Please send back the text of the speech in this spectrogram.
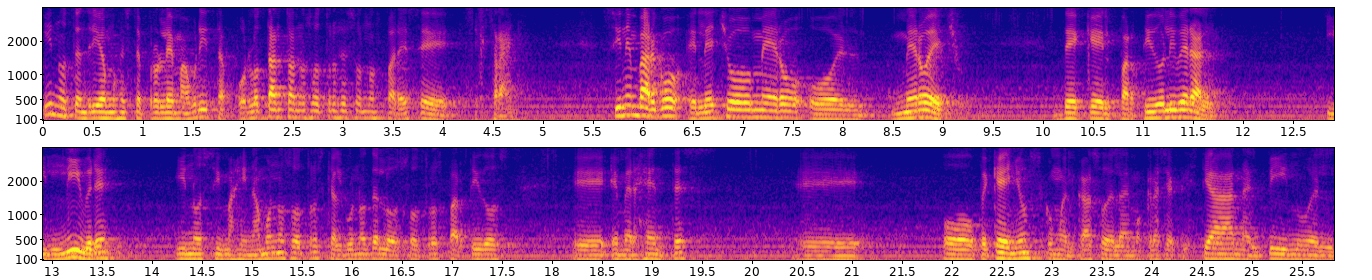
y no tendríamos este problema ahorita. Por lo tanto, a nosotros eso nos parece extraño. Sin embargo, el hecho mero o el mero hecho de que el Partido Liberal y Libre y nos imaginamos nosotros que algunos de los otros partidos eh, emergentes eh, o pequeños, como el caso de la democracia cristiana, el PINU, el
